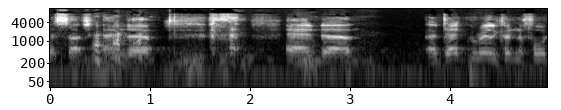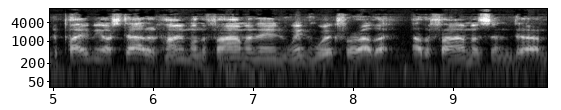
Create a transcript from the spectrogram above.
as such, and uh, and um, uh, Dad really couldn't afford to pay me. I started home on the farm and then went and worked for other other farmers and um,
